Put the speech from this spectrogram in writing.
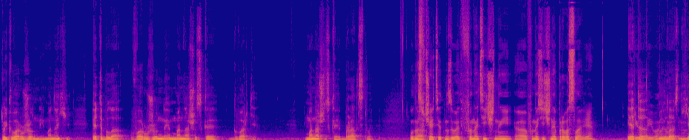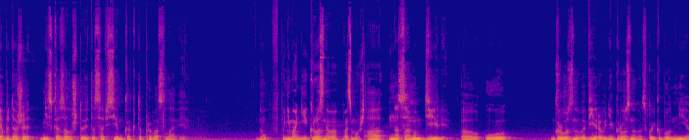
только вооруженные монахи. Это была вооруженная монашеская гвардия, монашеское братство. У нас а, в чате это называют фанатичный, фанатичное православие это было, Грозного. я бы даже не сказал, что это совсем как-то православие. Ну, в понимании Грозного, возможно. А на самом деле э, у Грозного, верования Грозного, сколько бы он ни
